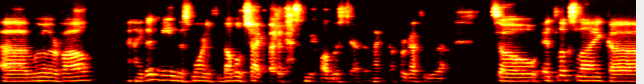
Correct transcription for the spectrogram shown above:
uh, Müller-Vahl. And I didn't mean this morning to double check that it hasn't been published yet, and I, I forgot to do that. So it looks like, uh,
